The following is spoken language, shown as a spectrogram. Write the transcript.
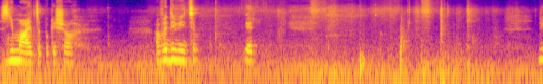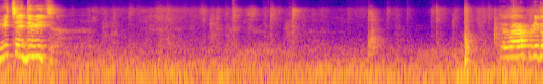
знімається поки що. А ви дивіться. Я Дивіться і дивіться. Я зараз прийду.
